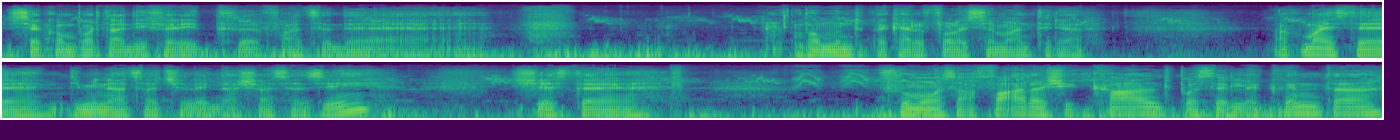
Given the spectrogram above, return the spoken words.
se comporta diferit față de pământul pe care îl folosem anterior. Acum este dimineața celei de-a șasea zi și este frumos afară și cald, păsările cântă,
